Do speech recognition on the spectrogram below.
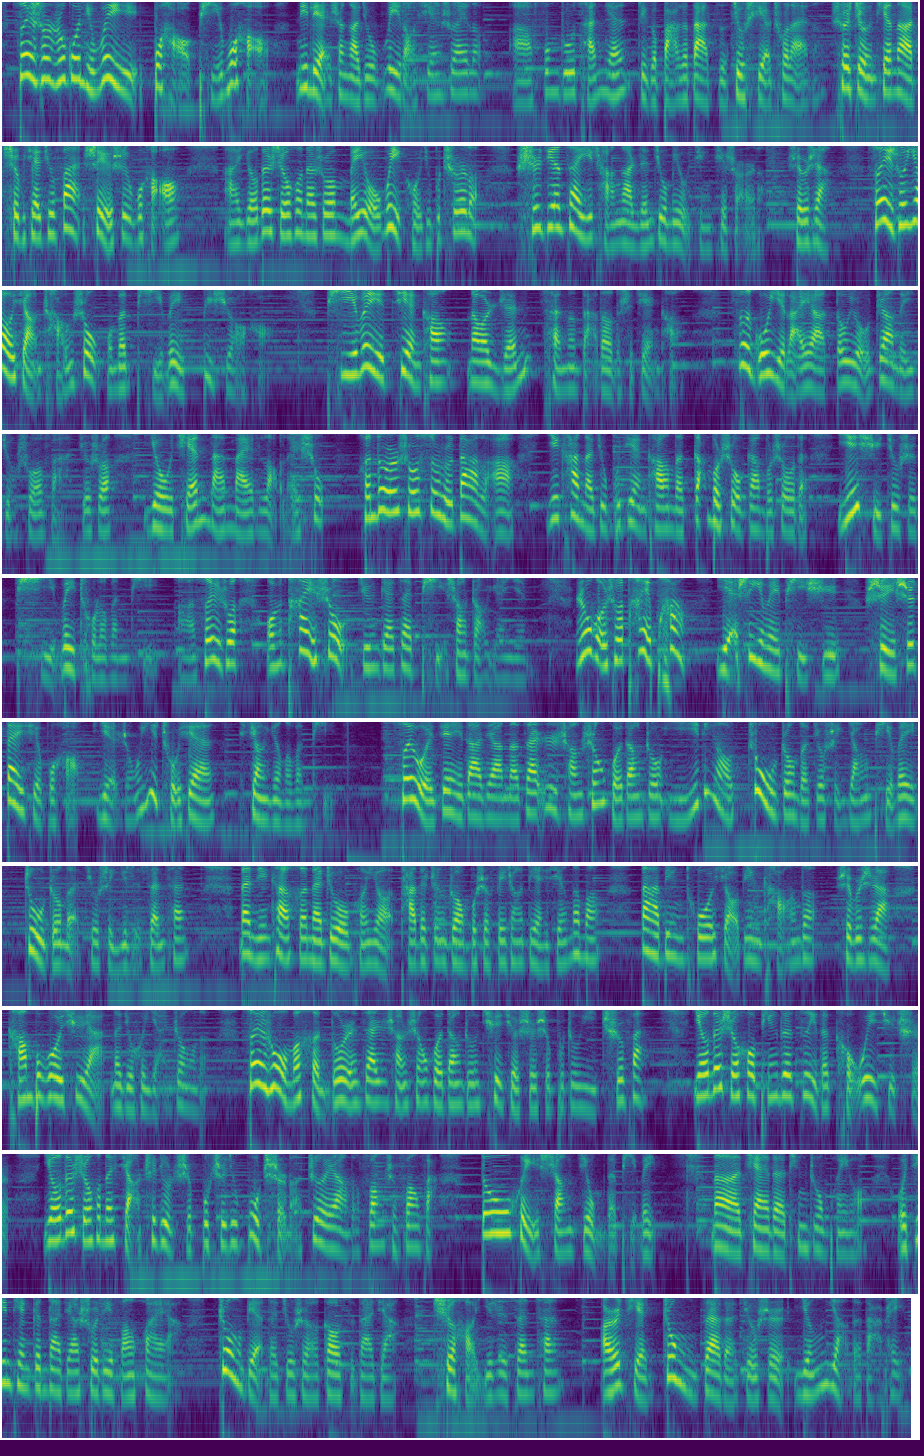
所以说，如果你胃不好，脾不好，你脸上啊就未老先衰了啊，风烛残年这个八个大字就写出来了。说整天呢吃不下去饭，睡也睡不好。啊，有的时候呢，说没有胃口就不吃了，时间再一长啊，人就没有精气神了，是不是啊？所以说要想长寿，我们脾胃必须要好，脾胃健康，那么人才能达到的是健康。自古以来呀，都有这样的一种说法，就说有钱难买老来瘦。很多人说岁数大了啊，一看呢就不健康的，干不瘦干不瘦的，也许就是脾胃出了问题啊。所以说我们太瘦就应该在脾上找原因，如果说太胖也是因为脾虚，水湿代谢不好，也容易出现相应的问题。所以我建议大家呢，在日常生活当中一定要注重的就是养脾胃。注重的就是一日三餐。那您看河南这位朋友，他的症状不是非常典型的吗？大病拖，小病扛的，是不是啊？扛不过去啊，那就会严重了。所以说，我们很多人在日常生活当中确确实实不注意吃饭，有的时候凭着自己的口味去吃，有的时候呢想吃就吃，不吃就不吃了。这样的方式方法都会伤及我们的脾胃。那亲爱的听众朋友，我今天跟大家说这番话呀。重点的就是要告诉大家，吃好一日三餐，而且重在的就是营养的搭配。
